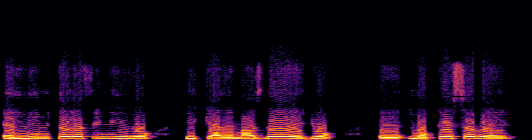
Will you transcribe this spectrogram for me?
el límite definido y que además de ello, eh, lo que se ve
